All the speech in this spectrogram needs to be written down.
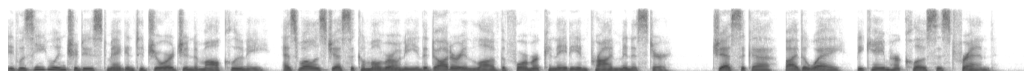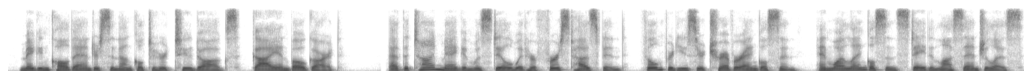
It was he who introduced Meghan to George and Amal Clooney, as well as Jessica Mulroney, the daughter in law of the former Canadian Prime Minister. Jessica, by the way, became her closest friend. Meghan called Anderson uncle to her two dogs, Guy and Bogart. At the time Meghan was still with her first husband, film producer Trevor Engelson, and while Engelson stayed in Los Angeles,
